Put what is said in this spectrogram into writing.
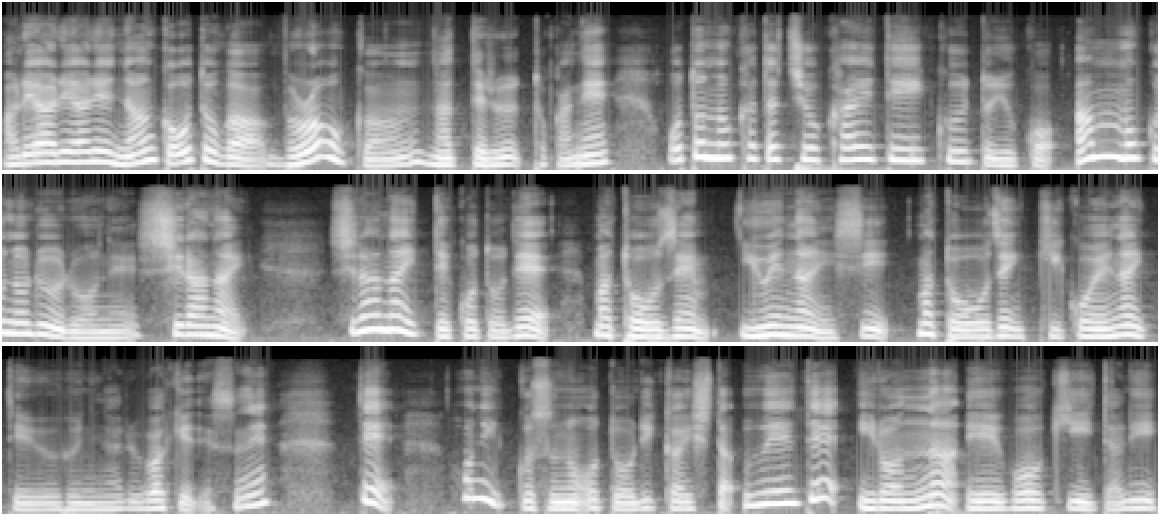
あれあれあれなんか音がブロークンなってるとかね。音の形を変えていくというこう暗黙のルールをね知らない。知らないってことで、まあ、当然言えないし、まあ、当然聞こえないっていうふうになるわけですね。でフォニックスの音を理解した上でいろんな英語を聞いたり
